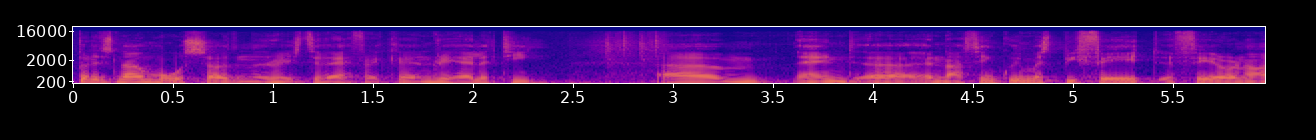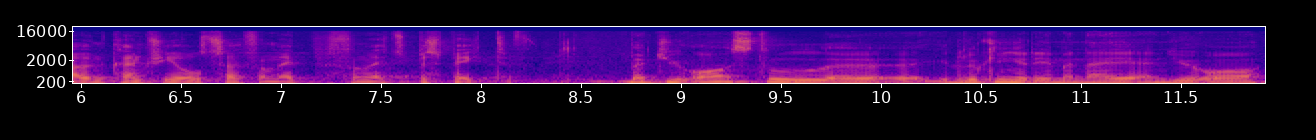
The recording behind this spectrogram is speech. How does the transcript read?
but it's no more so than the rest of Africa in reality. Um, and uh, and I think we must be fair fair on our own country also from that from that perspective. But you are still looking at M&A and you are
